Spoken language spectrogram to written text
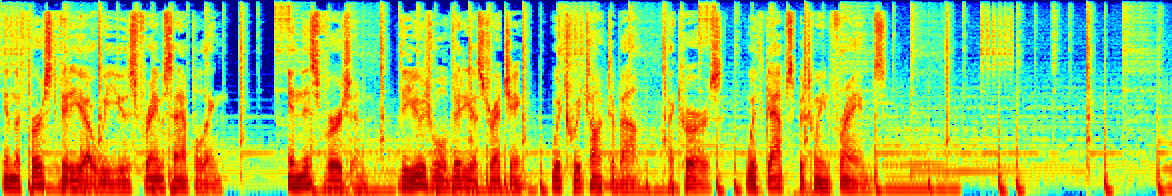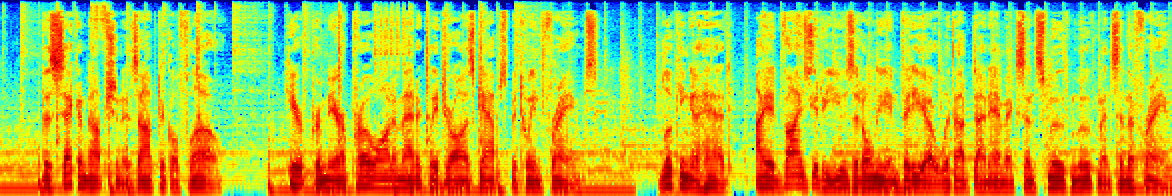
In the first video we use frame sampling. In this version, the usual video stretching, which we talked about, occurs, with gaps between frames. The second option is optical flow. Here Premiere Pro automatically draws gaps between frames. Looking ahead, I advise you to use it only in video without dynamics and smooth movements in the frame.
